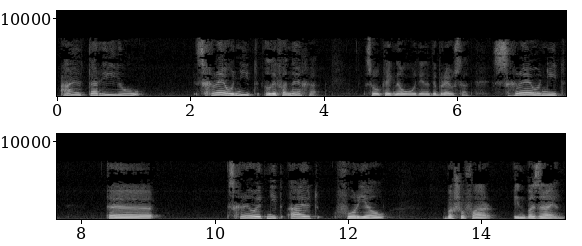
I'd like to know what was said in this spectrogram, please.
Altariu, schreeuw niet lefanecha. Zo, kijk nou hoe het in het Hebreeuw staat. Schreeuw niet, uh, schreeuw het niet uit voor jou, bashofar in bazain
